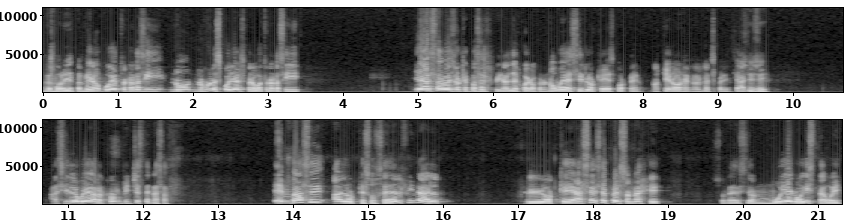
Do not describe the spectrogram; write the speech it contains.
me muero yo también. Mira, voy a tocar así, no, no son spoilers, pero voy a tocar así. Ya sabes lo que pasa al final del juego, pero no voy a decir lo que es porque no quiero arruinar la experiencia. sí, sí. Así lo voy a agarrar con pinches tenazas. En base a lo que sucede al final, lo que hace ese personaje es una decisión muy egoísta, güey.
